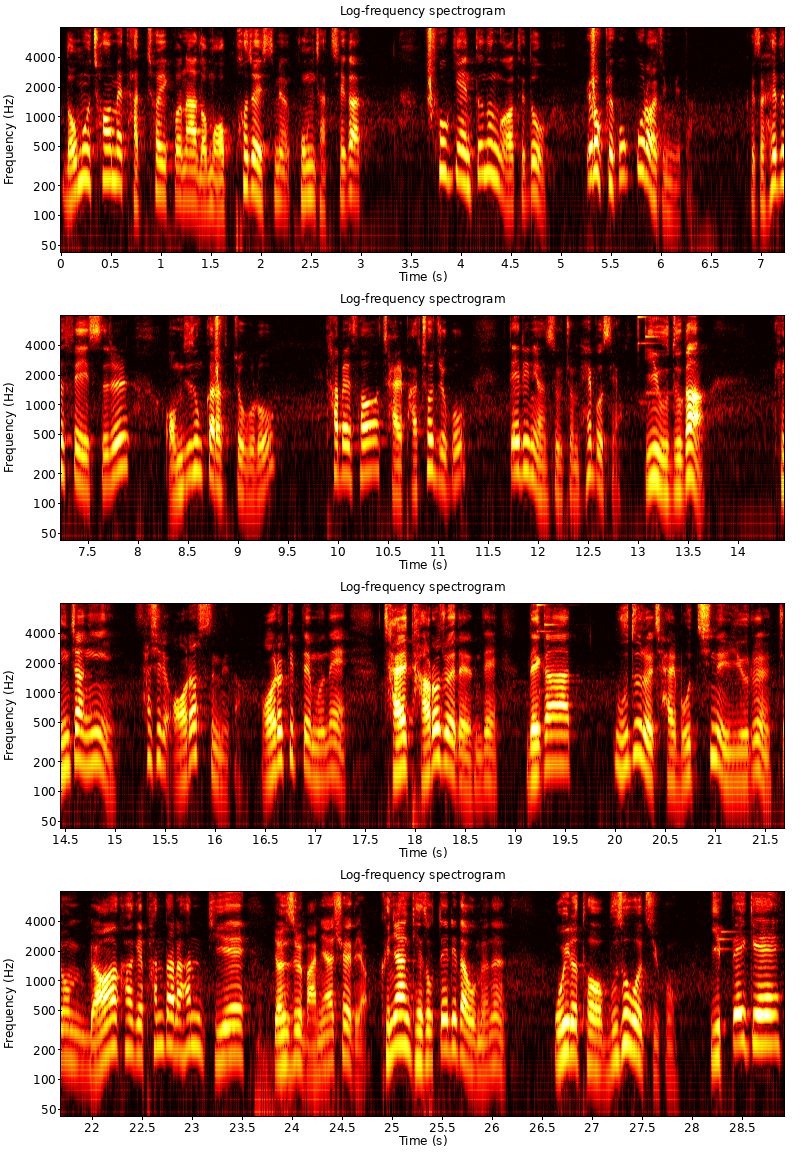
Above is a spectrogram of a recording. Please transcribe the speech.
너무 처음에 닫혀 있거나 너무 엎어져 있으면 공 자체가 초기엔 뜨는 것 같아도 이렇게 꼬꾸라집니다. 그래서 헤드 페이스를 엄지손가락 쪽으로 탑에서 잘 받쳐주고 때리는 연습을 좀 해보세요. 이 우드가 굉장히 사실 어렵습니다. 어렵기 때문에 잘 다뤄줘야 되는데 내가 우드를 잘 못 치는 이유를 좀 명확하게 판단을 한 뒤에 연습을 많이 하셔야 돼요. 그냥 계속 때리다 보면은 오히려 더 무서워지고 이 백에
